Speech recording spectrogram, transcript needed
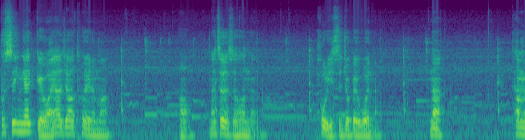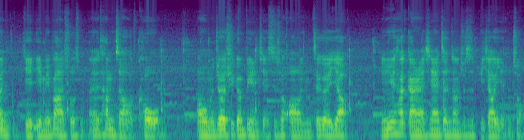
不是应该给完药就要退了吗？”好，那这个时候呢？护理师就被问了，那他们也也没办法说什么，因为他们只好扣我们，哦，我们就要去跟病人解释说，哦，你这个药，因为他感染现在症状就是比较严重，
